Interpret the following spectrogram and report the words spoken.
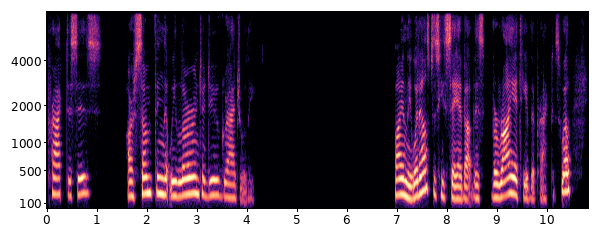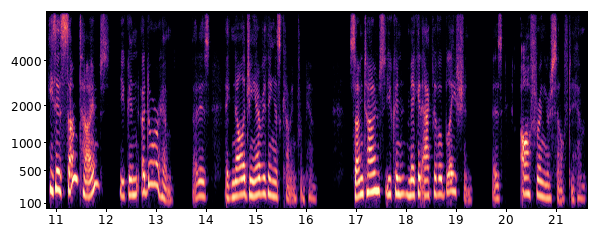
practices are something that we learn to do gradually. Finally, what else does he say about this variety of the practice? Well, he says sometimes you can adore him, that is, acknowledging everything is coming from him. Sometimes you can make an act of oblation, as offering yourself to Him.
